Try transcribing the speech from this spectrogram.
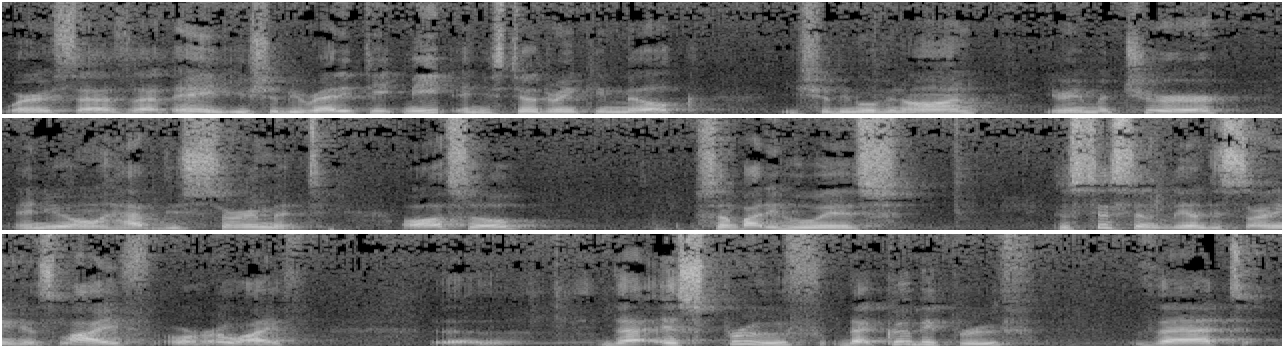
where it says that, hey, you should be ready to eat meat and you're still drinking milk. You should be moving on. You're immature and you don't have discernment. Also, somebody who is consistently undiscerning his life or her life, uh, that is proof, that could be proof, that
